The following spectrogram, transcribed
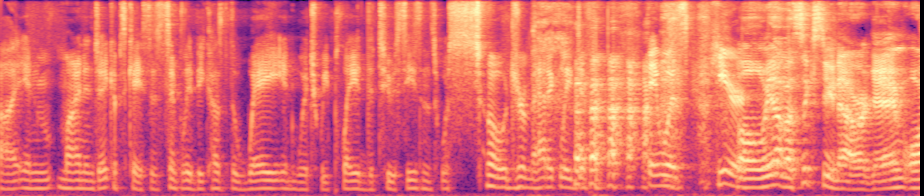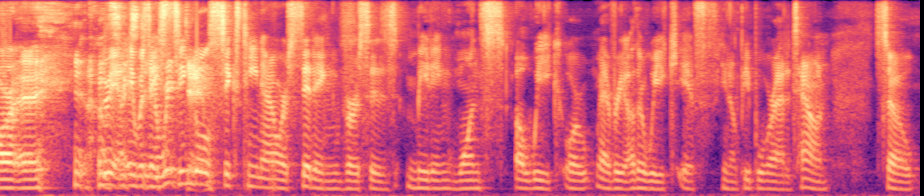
Uh, in mine and Jacob's cases, simply because the way in which we played the two seasons was so dramatically different. it was here. well, we have a 16-hour game or a you know, Yeah, it was a 16-week single game. 16 hour sitting versus meeting once a week or every other week if you know people were out of town so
